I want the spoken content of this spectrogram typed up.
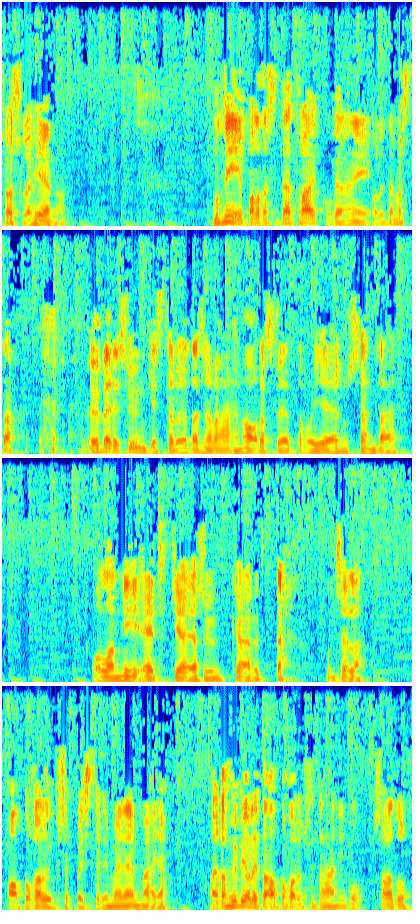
Se olisi kyllä hienoa. Mut niin, palata sitä traikkuun vielä, niin oli tämmöstä överisynkistelyä, jota siinä vähän naureskeli, että voi Jeesus sentään, että olla niin etkeä ja synkkää nyt, kun siellä apokalypse pesteli menemään. Ja aika hyvin oli tämä apokalypse tähän niinku saatu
